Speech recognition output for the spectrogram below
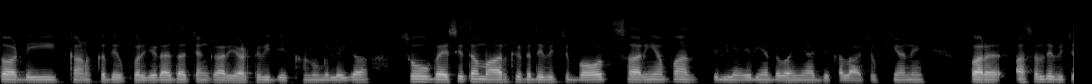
ਤੁਹਾਡੀ ਕਣਕ ਦੇ ਉੱਪਰ ਜਿਹੜਾ ਇਹਦਾ ਚੰਗਾ ਰਿਜ਼ਲਟ ਵੀ ਦੇਖਣ ਨੂੰ ਮਿਲੇਗਾ। ਸੋ ਵੈਸੇ ਤਾਂ ਮਾਰਕੀਟ ਦੇ ਵਿੱਚ ਬਹੁਤ ਸਾਰੀਆਂ ਭਾਂਤੀਲੀਆਂ ਜਿਹੜੀਆਂ ਦਵਾਈਆਂ ਅੱਜ ਕੱਲ੍ਹ ਆ ਚੁੱਕੀਆਂ ਨੇ, ਪਰ ਅਸਲ ਦੇ ਵਿੱਚ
